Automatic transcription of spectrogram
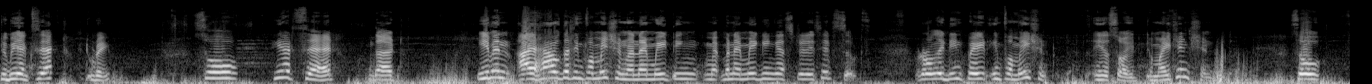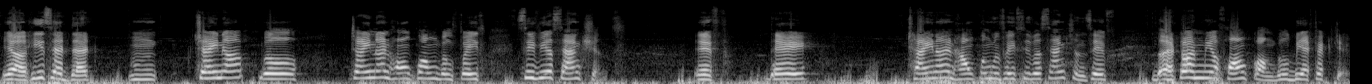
to be exact, today. So he had said that even I have that information when I'm making when I'm making yesterday's episodes, but only didn't pay information to that. Sorry, to my attention to that. So yeah, he said that um, China will, China and Hong Kong will face severe sanctions if they China and Hong Kong will face severe sanctions if the autonomy of Hong Kong will be affected,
